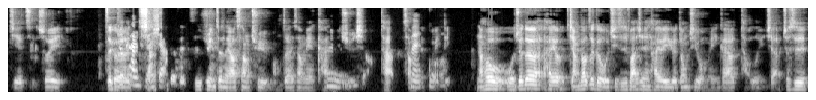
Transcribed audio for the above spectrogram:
截止，嗯，所以这个详细的资讯真的要上去网站上面看学校，嗯，它上面的规定。然后我觉得还有讲到这个，我其实发现还有一个东西我们应该要讨论一下，就是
